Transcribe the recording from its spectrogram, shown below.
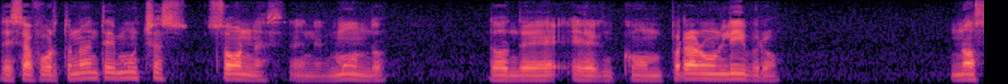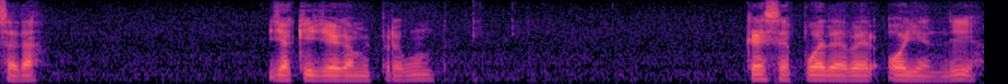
desafortunadamente hay muchas zonas en el mundo donde el comprar un libro no se da. Y aquí llega mi pregunta. ¿Qué se puede ver hoy en día?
